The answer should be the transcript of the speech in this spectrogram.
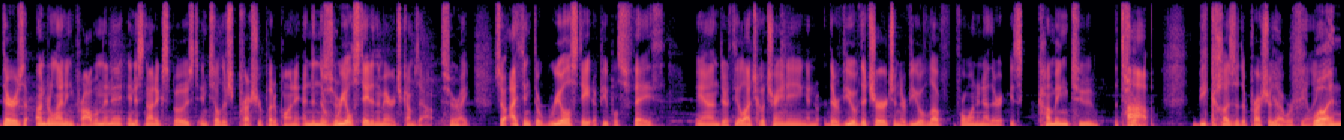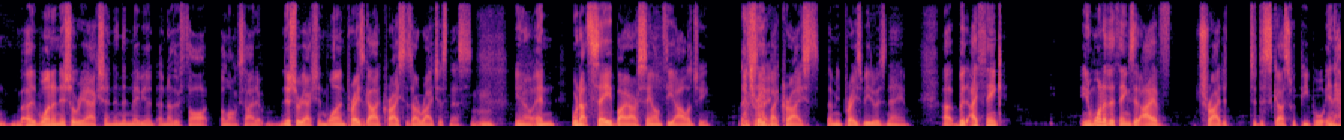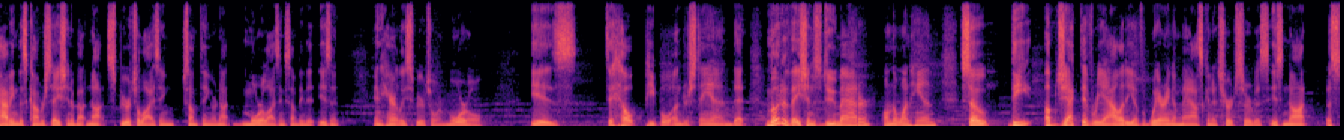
There's an underlining problem in it, and it's not exposed until there's pressure put upon it, and then the Sure. real state of the marriage comes out. Sure. Right. So I think the real state of people's faith and their theological training and their view of the church and their view of love for one another is coming to the top because of the pressure that we're feeling. Well, and uh, one initial reaction, and then maybe a, another thought alongside it. Initial reaction one: Praise God, Christ is our righteousness. Mhm. You know, and we're not saved by our sound theology. That's saved right. by Christ. I mean, praise be to His name. Uh, but I think, you know, one of the things that I have tried to to discuss with people in having this conversation about not spiritualizing something or not moralizing something that isn't inherently spiritual or moral is to help people understand that motivations do matter on the one hand. So the objective reality of wearing a mask in a church service is not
